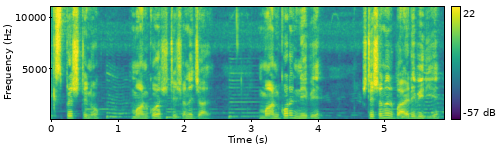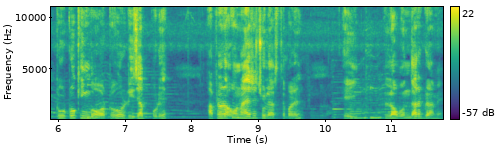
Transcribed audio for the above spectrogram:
এক্সপ্রেস ট্রেনও মানকর স্টেশনে যায়। মানকরে নেবে স্টেশনের বাইরে বেরিয়ে টোটো কিংবা অটো রিজার্ভ করে আপনারা অনায়াসে চলে আসতে পারেন এই লবণদার গ্রামে।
